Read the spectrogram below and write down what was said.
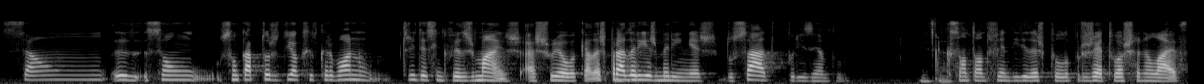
são, uh, são, são captores de dióxido de carbono 35 vezes mais, acho eu, aquelas pradarias marinhas do SAD, por exemplo. Exato. que são tão defendidas pelo projeto Ocean Alive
